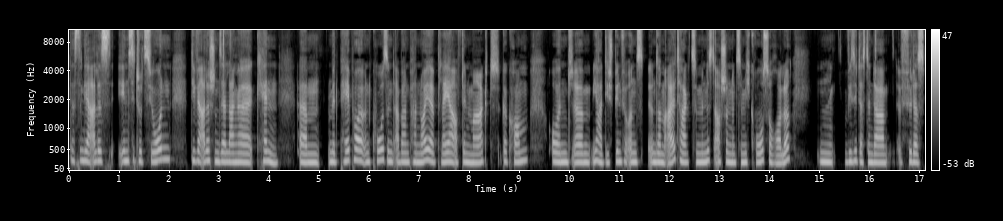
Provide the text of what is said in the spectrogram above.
Das sind ja alles Institutionen, die wir alle schon sehr lange kennen. Ähm, mit PayPal und Co. sind aber ein paar neue Player auf den Markt gekommen. Und ähm, ja, die spielen für uns in unserem Alltag zumindest auch schon eine ziemlich große Rolle. Hm, wie sieht das denn da für das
